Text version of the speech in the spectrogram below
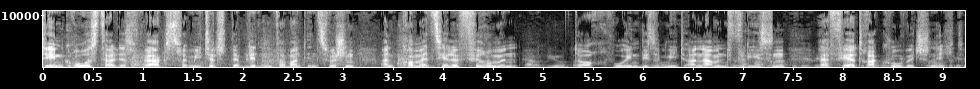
Den Großteil des Werks vermietet der Blindenverband inzwischen an kommerzielle Firmen. Doch wohin diese Mieteinnahmen fließen, erfährt Rakowitsch nicht.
